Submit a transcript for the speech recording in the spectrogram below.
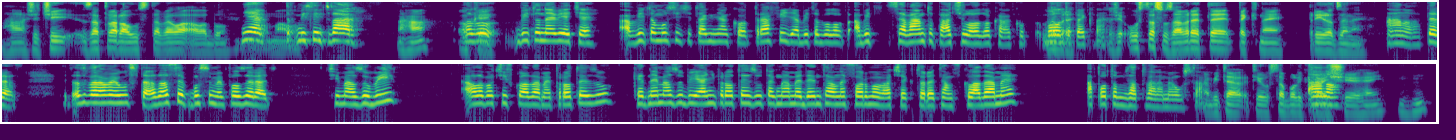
Aha, že či zatváral ústa veľa, alebo Nie, málo. t- myslím tvár. Aha, OK. Lebo vy to neviete. A vy to musíte tak nejako trafiť, aby, to bolo, aby sa vám to páčilo od oka, ako bolo Dobre, to pekné. Takže ústa sú zavreté, pekné, prirodzené. Áno, teraz, keď otvárame ústa, zase musíme pozerať, či má zuby, alebo či vkladáme protézu. Keď nemá zuby ani protézu, tak máme dentálne formovače, ktoré tam vkladáme a potom zatvárame ústa. Aby tá, tie ústa boli Áno. krajšie, hej? Mhm.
